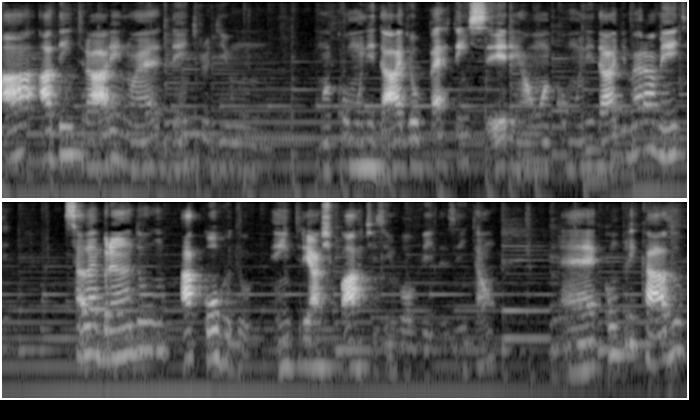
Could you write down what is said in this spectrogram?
a adentrarem não é, dentro de um, uma comunidade ou pertencerem a uma comunidade meramente celebrando um acordo entre as partes envolvidas. Então é complicado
